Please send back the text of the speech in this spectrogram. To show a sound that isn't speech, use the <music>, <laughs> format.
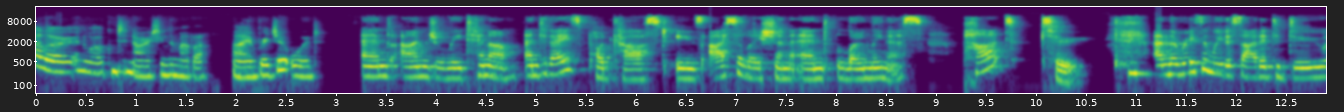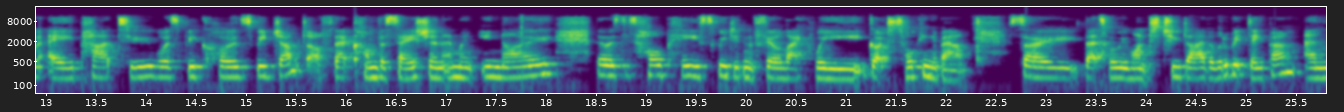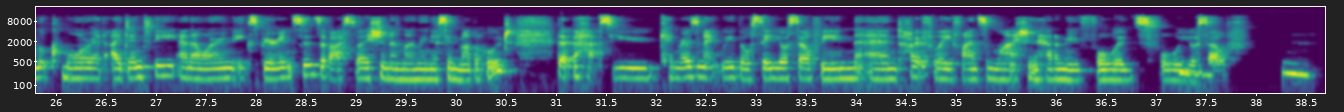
Hello, and welcome to Nourishing the Mother. I'm Bridget Wood. And I'm Julie Tenner. And today's podcast is Isolation and Loneliness, Part Two. Mm-hmm. And the reason we decided to do a part two was because we jumped off that conversation and went, you know, there was this whole piece we didn't feel like we got to talking about. So that's where we want to dive a little bit deeper and look more at identity and our own experiences of isolation and loneliness in motherhood that perhaps you can resonate with or see yourself in and hopefully find some light in how to move forwards for mm. yourself. Mm.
